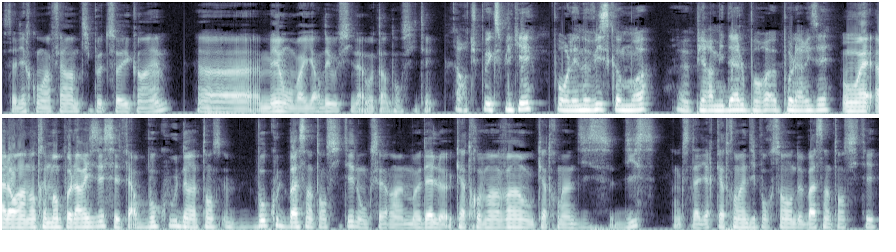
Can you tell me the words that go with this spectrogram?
c'est-à-dire qu'on va faire un petit peu de seuil quand même, euh, mais on va garder aussi la haute intensité. Alors tu peux expliquer pour les novices comme moi, euh, pyramidal pour euh, polarisé Ouais, alors un entraînement polarisé, c'est de faire beaucoup beaucoup de basse intensité, donc c'est un modèle 80-20 ou 90-10, donc c'est-à-dire 90% de basse intensité,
